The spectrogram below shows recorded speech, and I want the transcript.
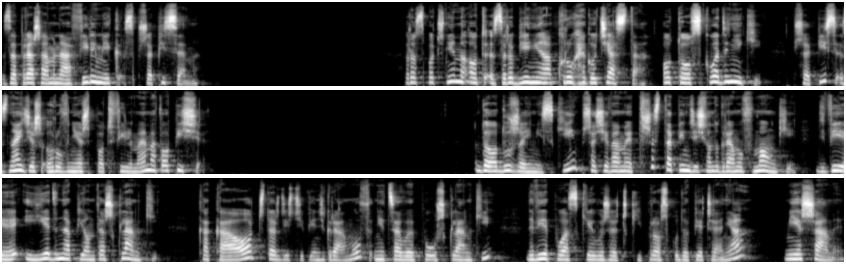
Zapraszam na filmik z przepisem. Rozpoczniemy od zrobienia kruchego ciasta. Oto składniki. Przepis znajdziesz również pod filmem w opisie. Do dużej miski przesiewamy 350 g mąki, 2,1 piąta szklanki, kakao 45 g, niecałe pół szklanki, dwie płaskie łyżeczki proszku do pieczenia. Mieszamy.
